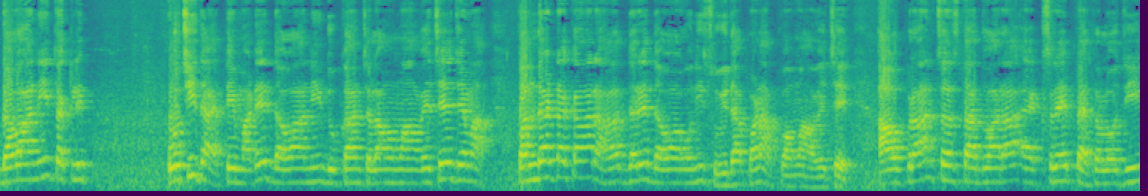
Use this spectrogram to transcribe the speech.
દવાની તકલીફ ઓછી થાય. તે માટે દવાની દુકાન ચલાવવામાં આવે છે, જેમાં પંદર ટકા રાહત દરે દવાઓની સુવિધા પણ આપવામાં આવે છે. આ ઉપરાંત સંસ્થા દ્વારા એક્સરે પેથોલોજી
